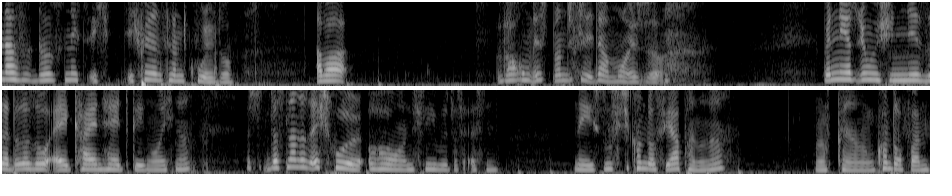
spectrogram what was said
das, das ist nichts. Ich, ich finde das Land cool so. Aber warum isst man Fledermäuse? Wenn ihr jetzt irgendwie Chinesen seid oder so, ey, kein Hate gegen euch, ne? Das, das Land ist echt cool. Oh, und ich liebe das Essen. Nee, Sushi kommt aus Japan, oder? Ach, keine Ahnung, kommt drauf an.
